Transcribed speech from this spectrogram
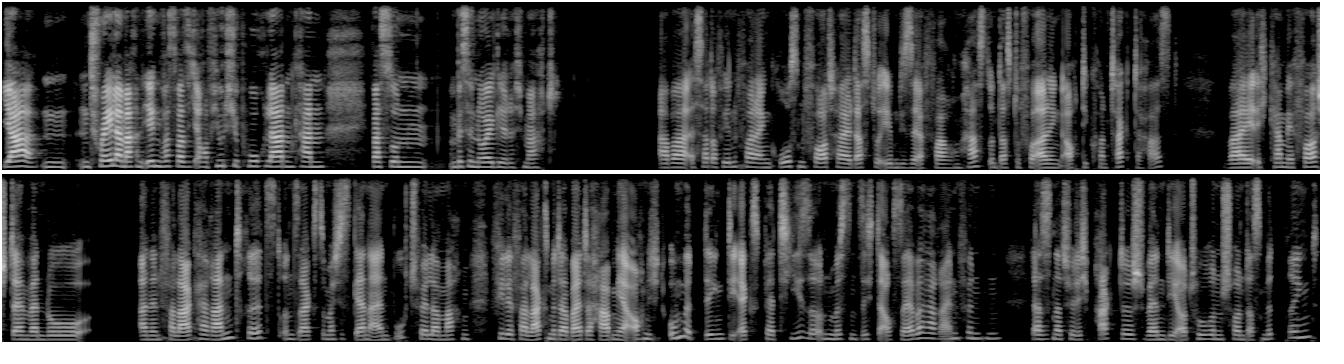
ja, einen Trailer machen, irgendwas, was ich auch auf YouTube hochladen kann, was so ein, ein bisschen neugierig macht. Aber es hat auf jeden Fall einen großen Vorteil, dass du eben diese Erfahrung hast und dass du vor allen Dingen auch die Kontakte hast. Weil ich kann mir vorstellen, wenn du an den Verlag herantrittst und sagst, du möchtest gerne einen Buchtrailer machen. Viele Verlagsmitarbeiter haben ja auch nicht unbedingt die Expertise und müssen sich da auch selber hereinfinden. Das ist natürlich praktisch, wenn die Autorin schon das mitbringt.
